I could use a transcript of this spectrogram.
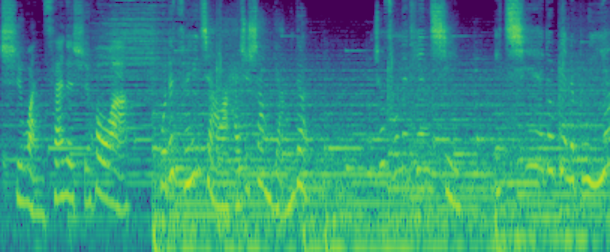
吃晚餐的时候啊，我的嘴角啊还是上扬的。就从那天起，一切都变得不一样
